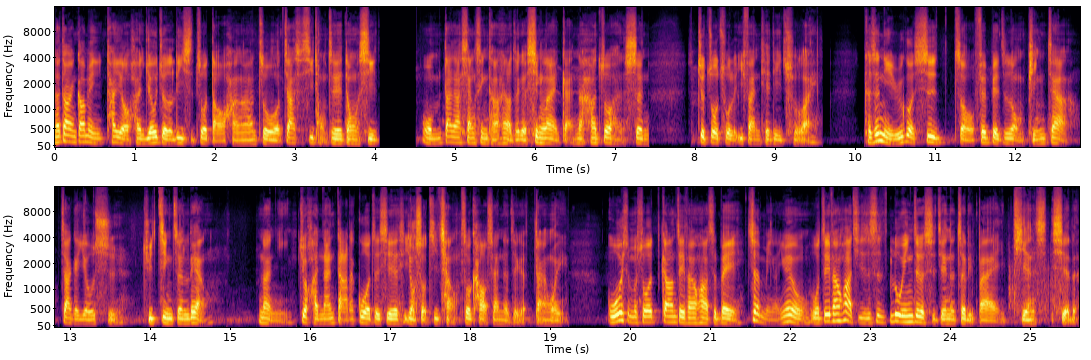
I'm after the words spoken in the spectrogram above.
那当然，高明它有很悠久的历史，做导航啊，做驾驶系统这些东西，我们大家相信它，还有这个信赖感。那它做很深，就做出了一番天地出来。可是你如果是走 Fitbit 这种平价价格优势去竞争量，那你就很难打得过这些有手机厂做靠山的这个单位。我为什么说刚刚这番话是被证明了？因为我，我这番话其实是录音这个时间的这礼拜天写的。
